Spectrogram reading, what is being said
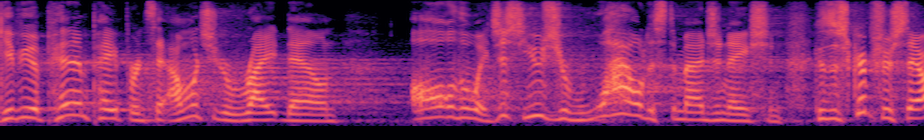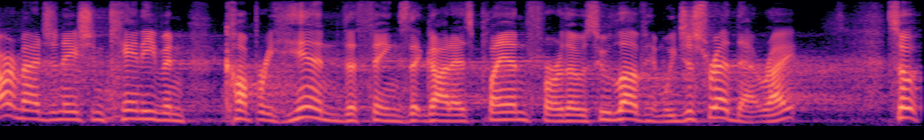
give you a pen and paper and say, I want you to write down all the way, just use your wildest imagination. Because the scriptures say our imagination can't even comprehend the things that God has planned for those who love Him. We just read that, right? So,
